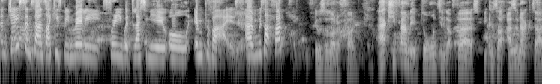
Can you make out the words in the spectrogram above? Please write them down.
And Jason sounds like he's been really free with letting you all improvise. Um, was that fun? It was a lot of fun. I actually found it daunting at first because, as an actor,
